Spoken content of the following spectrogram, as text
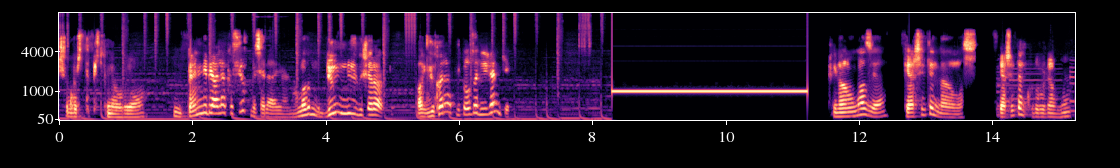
Çıldırttı pitini oldu ya. Benle bir alakası yok mesela yani anladın mı? Dümdüz dışarı attı. Bak yukarı atmış olsa diyeceğim ki. İnanılmaz ya. Gerçekten inanılmaz. Gerçekten kuduracağım ya.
